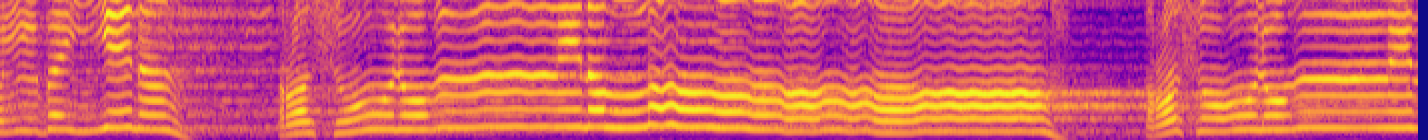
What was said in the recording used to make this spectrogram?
البينة. رسول من الله رسول من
